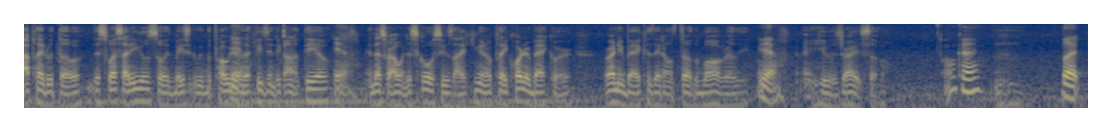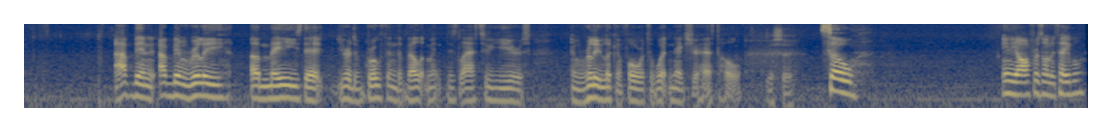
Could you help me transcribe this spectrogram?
I played with the this West Side Eagles, so it's basically the program Yeah. that feeds into Theo. Yeah. And that's where I went to school. So he was like, "You're gonna play quarterback or running back because they don't throw the ball really." Yeah. And he was right. So Okay. But I've been I've been really amazed at your growth and development these last two years, and really looking forward to what next year has to hold. yes, sir. So, any offers on the table?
